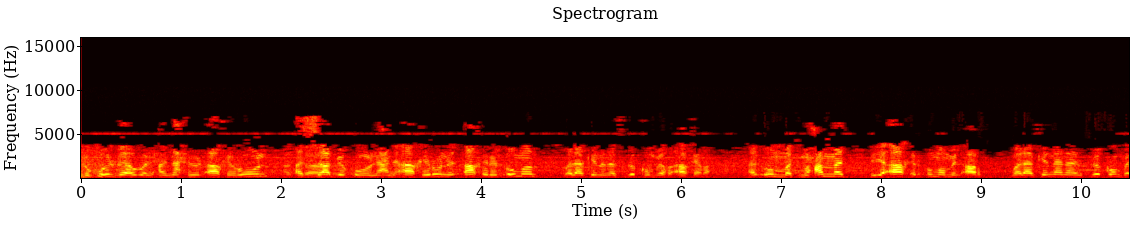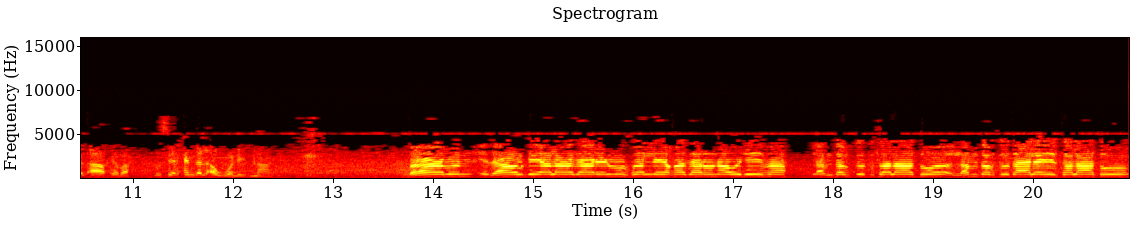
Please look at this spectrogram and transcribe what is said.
نقول في أول نحن الآخرون السابقون. يعني اخرون آخر الأمم ولكن نسبقهم في الآخرة. الأمة محمد هي آخر أمم الأرض ولكننا نسبقهم في الآخرة. نصير حنا الأولين. نعم. باب إذا ألقي على دار المصلي قدر أو جيفه لم تفسد صلاته لم تفسد عليه صلاته.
